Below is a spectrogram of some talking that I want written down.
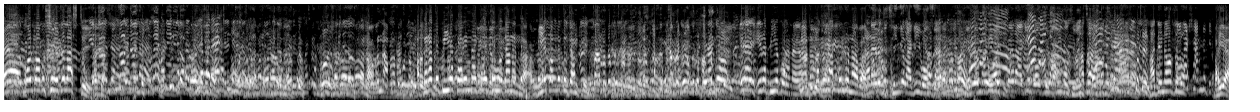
হ্যাঁ করব অবশ্যই এটা লাস্টে আপনারা তো বিয়ে করেন না এর জন্য জানেন না বিয়ে করলে তো জানতেন এরা তো এরা- এরা বিয়ে করে না রাগ করিও না আবার সিঙ্গেল আগেই বলছে আচ্ছা, ভাইয়া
